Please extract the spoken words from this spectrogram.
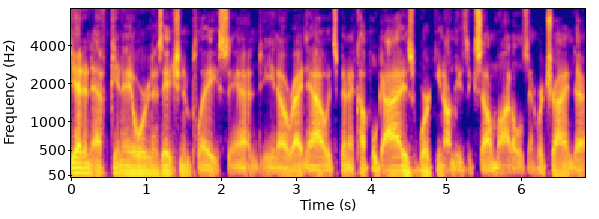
get an FP&A organization in place. And, you know, right now it's been a couple guys working on these Excel models and we're trying to,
